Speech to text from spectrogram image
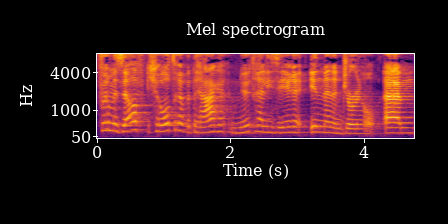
voor mezelf grotere bedragen neutraliseren in mijn journal. Um,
